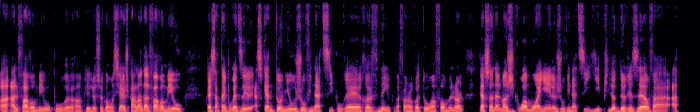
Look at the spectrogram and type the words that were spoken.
à Alfa Romeo pour euh, remplir le second siège. Parlant d'Alfa Romeo, ben, certains pourraient dire est-ce qu'Antonio Giovinazzi pourrait revenir, pourrait faire un retour en Formule 1 Personnellement, j'y crois moyen. Là, Giovinazzi, il est pilote de réserve à,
